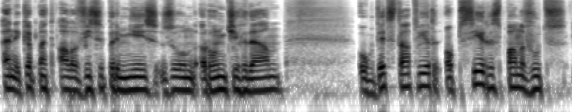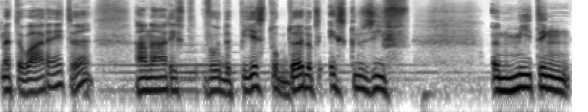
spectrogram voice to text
en ik heb met alle vicepremiers zo'n rondje gedaan ook dit staat weer op zeer gespannen voet met de waarheid. Hè. Hanaar heeft voor de PS-top duidelijk exclusief een meeting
